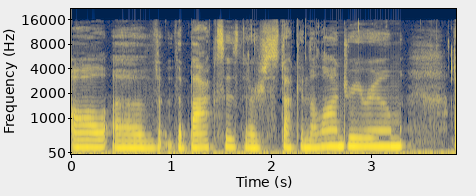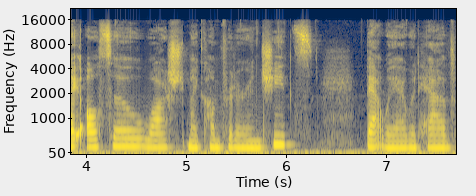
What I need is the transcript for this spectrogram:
all of the boxes that are stuck in the laundry room. I also washed my comforter and sheets. That way I would have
